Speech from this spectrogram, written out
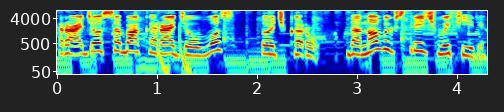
радиособака радиовоз.ру. До новых встреч в эфире!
